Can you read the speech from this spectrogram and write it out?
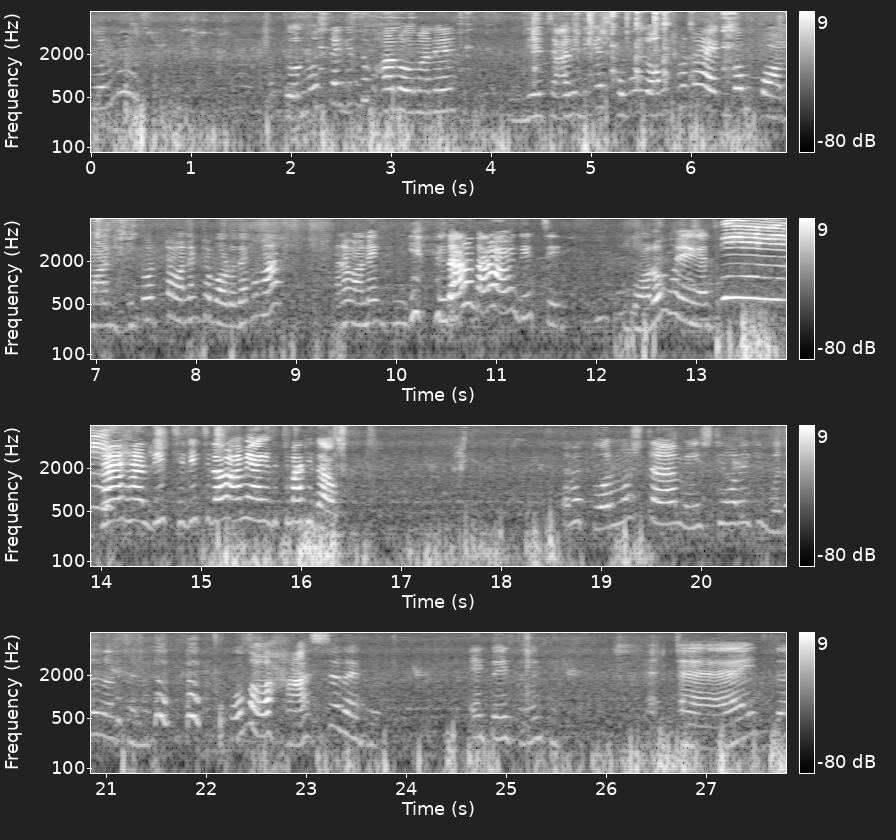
তরমুজ তরমুজটা কিন্তু ভালো মানে যে চারিদিকে সবুজ অংশটা একদম কম আর ভিতরটা অনেকটা বড়। দেখো মা মানে অনেক দাঁড়াও দাঁড়াও, আমি দিচ্ছি। গরম হয়ে গেছে। হ্যাঁ হ্যাঁ দিচ্ছি দিচ্ছি। দাও আমি আগে দিচ্ছি বাটি দাও। তবে তরমুজটা মিষ্টি হবে কি বোঝা যাচ্ছে না। ও বাবা, হাসছে দেখো। এই তো এই তো এই তো। এই তো।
